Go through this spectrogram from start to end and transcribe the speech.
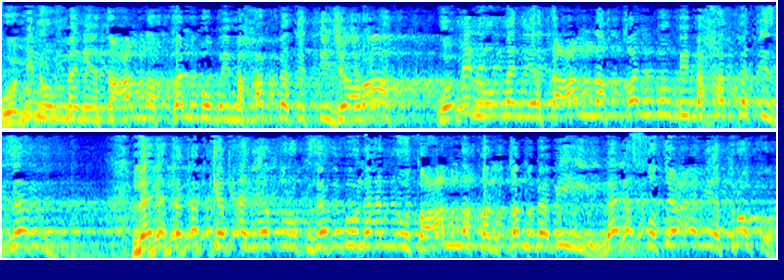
ومنهم من يتعلق قلبه بمحبة التجارات ومنهم من يتعلق قلبه بمحبة الذنب. لا يتمكن أن يترك ذنبه لأنه تعلق القلب به لا يستطيع أن يتركه.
